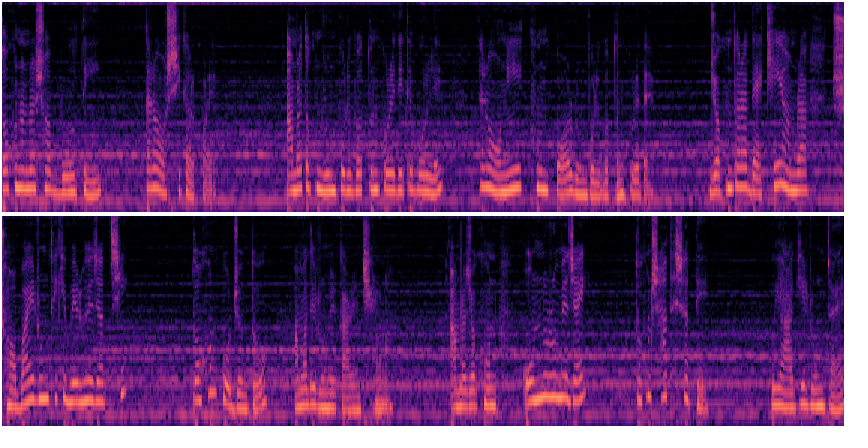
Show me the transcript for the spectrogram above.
তখন আমরা সব বলতেই তারা অস্বীকার করে। আমরা তখন রুম পরিবর্তন করে দিতে বললে তারা অনেকক্ষণ পর রুম পরিবর্তন করে দেয়। যখন তারা দেখে আমরা সবাই রুম থেকে বের হয়ে যাচ্ছি, তখন পর্যন্ত আমাদের রুমের কারেন্ট ছিল না। আমরা যখন অন্য রুমে যাই তখন সাথে সাথে ওই আগের রুমটায়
